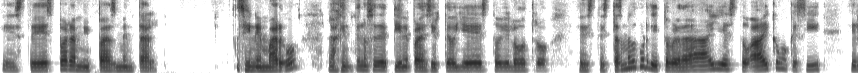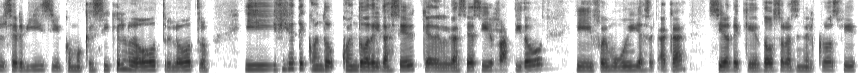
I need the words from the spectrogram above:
este es para mi paz mental. Sin embargo, la gente no se detiene para decirte, oye, esto y el otro, este, estás más gordito, ¿verdad? Hay esto, hay como que sí el servicio, y como que sí que lo otro y lo otro. Y fíjate, cuando, cuando adelgacé, que adelgacé así rápido, y fue muy acá, si era de que dos horas en el CrossFit,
